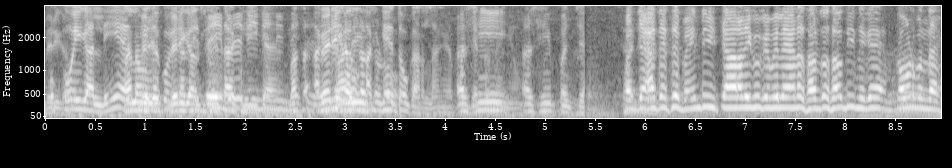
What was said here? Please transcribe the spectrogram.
ਮੇਰੀ ਗੱਲ ਕੋਈ ਗੱਲ ਨਹੀਂ ਐ ਕੋਈ ਮੇਰੀ ਗੱਲ ਗੱਲ ਨਹੀਂ ਤਾਂ। ਠੀਕ ਹੈ ਬਸ ਅੱਗੇ। ਤੋਂ ਕਰ ਲਾਂਗੇ ਆਪਾਂ ਅੱਗੇ ਤੋਂ ਅਸੀਂ। ਅਸੀਂ ਪੰਚਾਇਤ ਪੰਚਾਇਤ ਇੱਥੇ ਬਹਿੰਦੀ ਚਾਰ ਵਾਲੀ ਕੋਈ ਕਿਵੇਂ ਲੈ ਆਂਦਾ ਸਾਨੂੰ ਤਾਂ ਸਭ ਦੀ ਨਿਗਾਹ ਕੌਣ ਬੰਦਾ ਹੈ?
